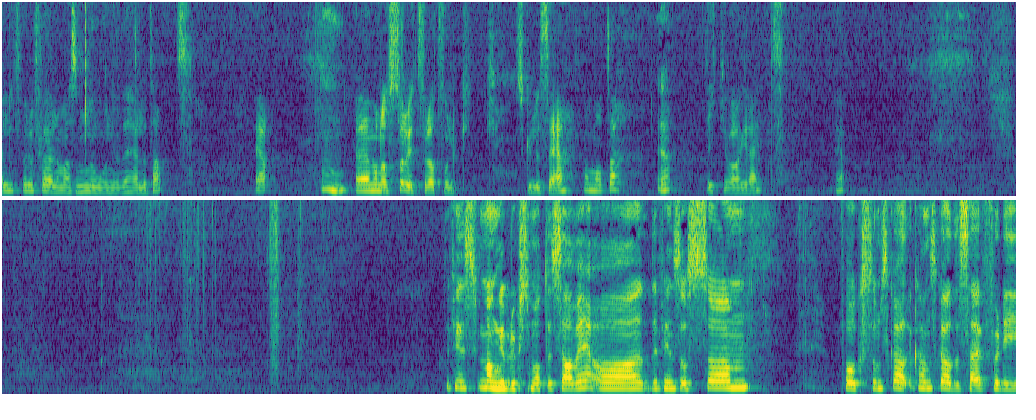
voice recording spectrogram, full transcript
Eller for å føle meg som noen i det hele tatt. Ja. Mm. Eh, men også litt for at folk skulle se, på en måte. Ja. Det ikke var greit. Ja. Det fins mange bruksmåter, sa vi, og det fins også um, folk som skade, kan skade seg fordi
